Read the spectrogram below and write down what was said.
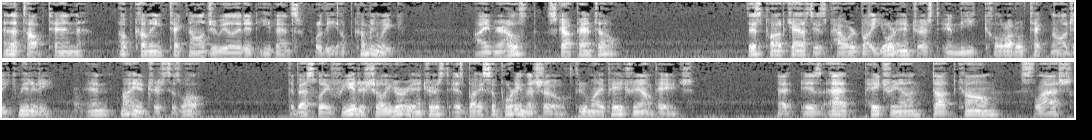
and the top 10 upcoming technology related events for the upcoming week. I am your host, Scott Pantel. This podcast is powered by your interest in the Colorado technology community and my interest as well. The best way for you to show your interest is by supporting the show through my Patreon page. That is at patreon.com slash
